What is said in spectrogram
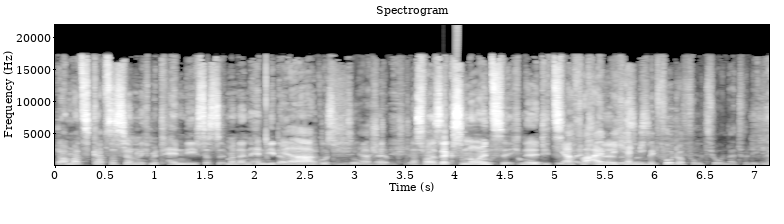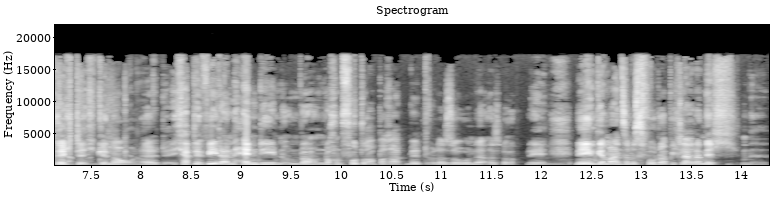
damals gab's das ja noch nicht mit Handys, dass du immer dein Handy dabei Ja, hattest gut. und so. Ja, ne? stimmt, stimmt. Das war 96, ne? Die Zeit, Ja, vor allem ne? nicht Das Handy mit Fotofunktion natürlich. Das Richtig, genau. nicht, Ne? Ich hatte weder ein Handy und noch, noch ein Fotoapparat mit oder so. Ne? Also, nee. Nee, ein gemeinsames Foto habe ich leider nicht. Ne?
